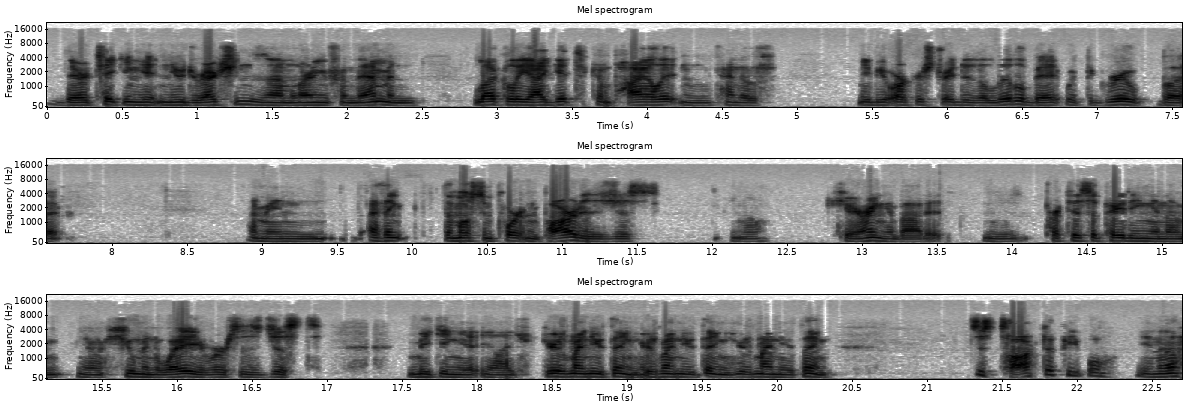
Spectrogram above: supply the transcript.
they're taking it in new directions, and I'm learning from them. And luckily, I get to compile it and kind of maybe orchestrate it a little bit with the group. But I mean, I think the most important part is just you know caring about it, participating in a you know human way versus just making it you know, like here's my new thing, here's my new thing, here's my new thing. Just talk to people, you know,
